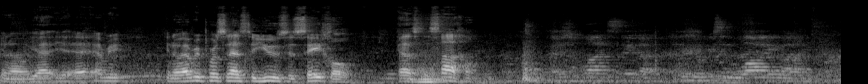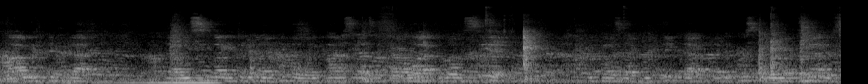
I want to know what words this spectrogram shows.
You know, yeah, yeah. Every, you know, every person has to use his seichel, has the seichel. I just wanted to say that I think the reason why um, why we think that that we seem like different other people when it comes to like our life, we won't see it because like we think that like the person we represent is,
